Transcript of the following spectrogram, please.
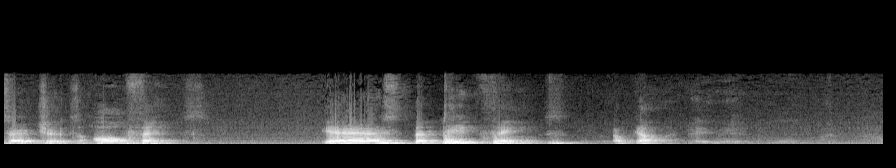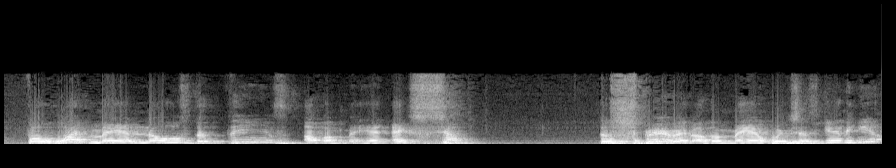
searches all things. Yes, the deep things of God. For what man knows the things of a man except the spirit of the man which is in him?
